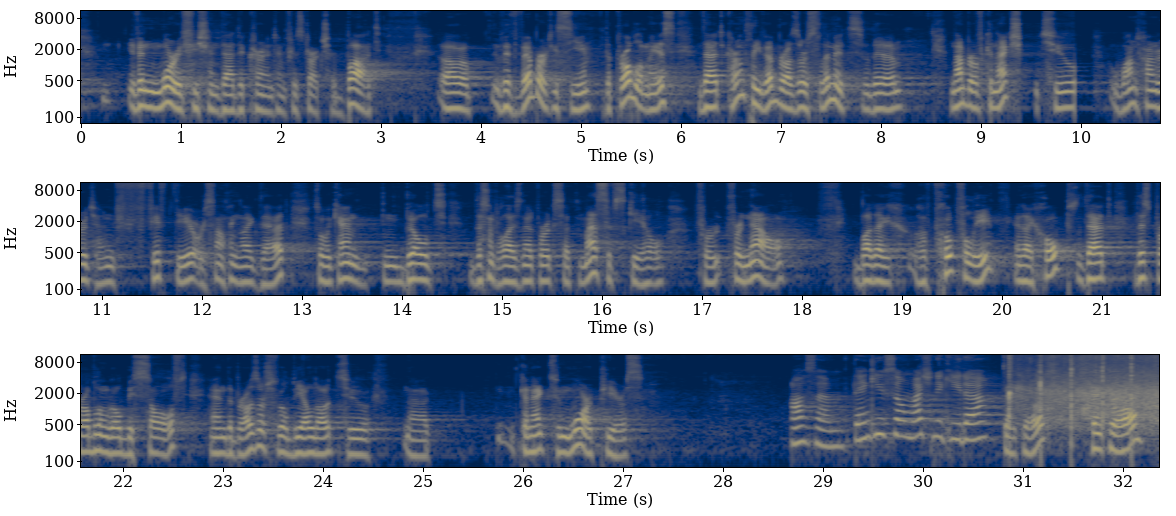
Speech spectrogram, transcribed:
even more efficient than the current infrastructure. But uh, with WebRTC, the problem is that currently web browsers limit the number of connections to 150 or something like that. So we can build decentralized networks at massive scale for, for now. but I hopefully, and I hope that this problem will be solved and the browsers will be allowed to uh, connect to more peers. Awesome. Thank you so much, Nikita. Thank you. Thank you all.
